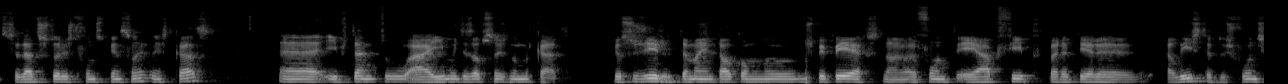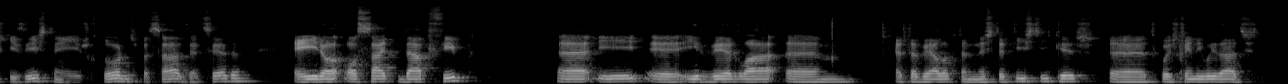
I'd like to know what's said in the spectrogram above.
sociedades gestoras de fundos de pensões, neste caso. E, portanto, há aí muitas opções no mercado. Eu sugiro também, tal como no, nos PPRs, não, a fonte é a AppFip para ter a, a, lista dos fundos que existem e os retornos passados, etc. É ir ao, ao site da AppFip uh, e uh, ir ver lá um, a tabela, portanto, nas estatísticas, uh, depois rendibilidades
